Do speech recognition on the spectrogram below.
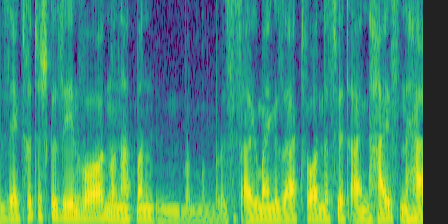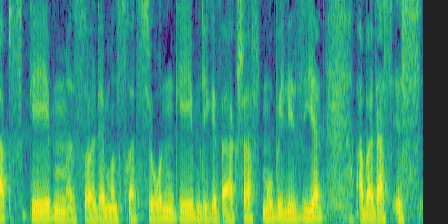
sehr kritisch gesehen worden und hat man, es ist allgemein gesagt worden, das wird einen heißen Herbst geben, es soll Demonstrationen geben, die Gewerkschaften mobilisieren, aber das ist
